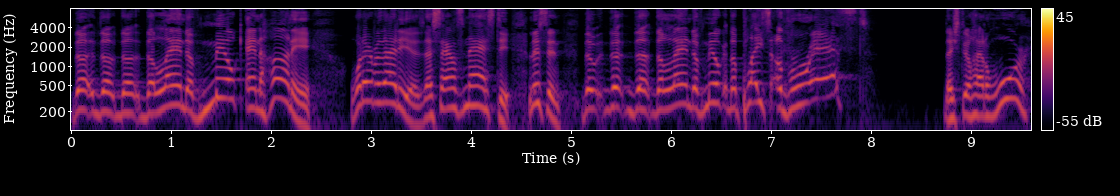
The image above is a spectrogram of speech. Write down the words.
the, the, the, the land of milk and honey, whatever that is, that sounds nasty. Listen, the, the, the, the land of milk, the place of rest, they still had a war.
